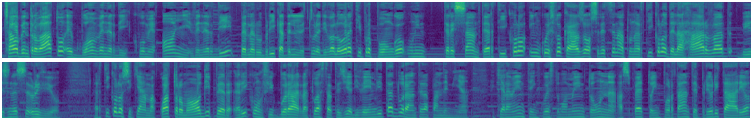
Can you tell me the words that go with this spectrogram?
Ciao, bentrovato e buon venerdì. Come ogni venerdì, per la rubrica delle letture di valore, ti propongo un interessante articolo. In questo caso ho selezionato un articolo della Harvard Business Review. L'articolo si chiama 4 modi per riconfigurare la tua strategia di vendita durante la pandemia. E chiaramente in questo momento un aspetto importante e prioritario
